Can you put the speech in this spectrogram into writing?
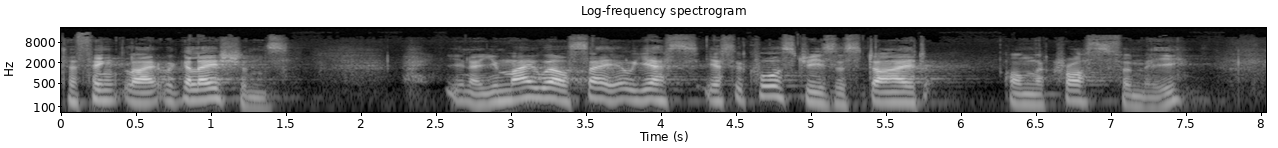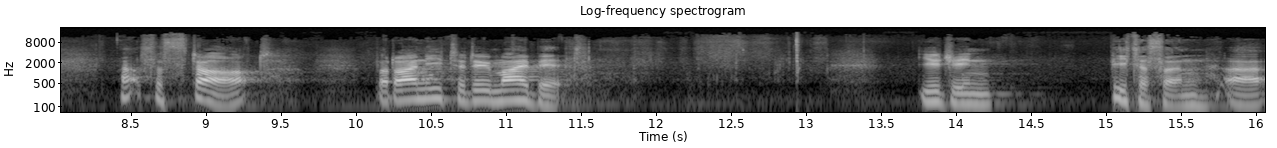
to think like the Galatians? You know, you may well say, oh, yes, yes, of course, Jesus died on the cross for me. That's a start, but I need to do my bit. Eugene Peterson uh,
